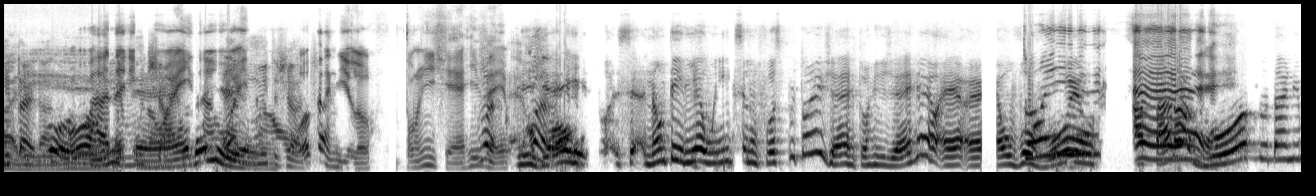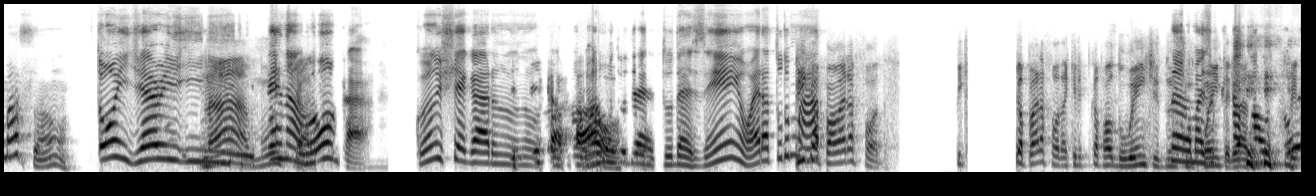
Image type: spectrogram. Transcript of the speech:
retardado. Porra, é, Danilo, é, aí ô, não, aí não. Muito chato. Ô, Danilo, Tom e Jerry, velho. Não teria Wink se não fosse por Tom e Jerry. Tom e Jerry é, é, é- é o vovô, Tom é o É, do- da animação. Tom e Jerry e Não, Pernalonga, quando chegaram no, no, no Pica-Pau. ramo do, de- do desenho, era tudo mato. Pica-pau era foda. Pica-pau era foda. Aquele pica-pau doente do Não, mas o 50, tá pica-pau doido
